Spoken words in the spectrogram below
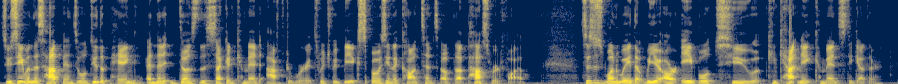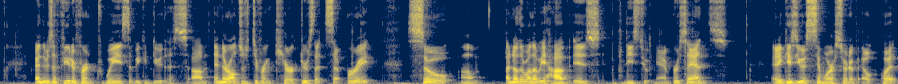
So you see when this happens, it will do the ping, and then it does the second command afterwards, which would be exposing the contents of that password file. So this is one way that we are able to concatenate commands together. And there's a few different ways that we can do this. Um, and they're all just different characters that separate. So um, another one that we have is these two ampersands, and it gives you a similar sort of output.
